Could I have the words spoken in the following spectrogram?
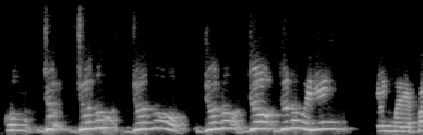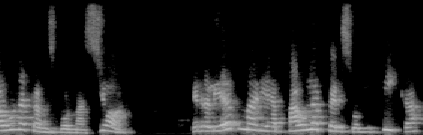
con, yo, yo no, yo no, yo no, yo, yo no vería en, en María Paula una transformación. En realidad, María Paula personifica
